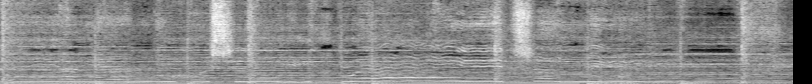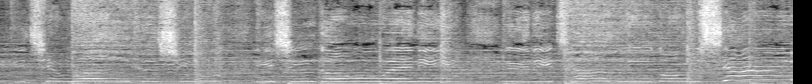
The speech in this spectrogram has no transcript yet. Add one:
黑暗烟火是你唯一证明，一千万颗心，一心都为你，与你长路共相依。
